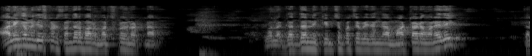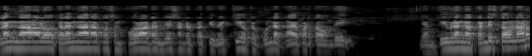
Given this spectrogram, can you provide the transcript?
ఆలింగనం చేసుకున్న సందర్భాలు మర్చిపోయినట్టున్నారు. ఇవాళ గద్దర్ని కించపరిచే విధంగా మాట్లాడడం అనేది తెలంగాణలో తెలంగాణ కోసం పోరాటం చేసినట్టు ప్రతి వ్యక్తి యొక్క గుండె గాయపడతా ఉంది. నేను తీవ్రంగా ఖండిస్తా ఉన్నాను.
